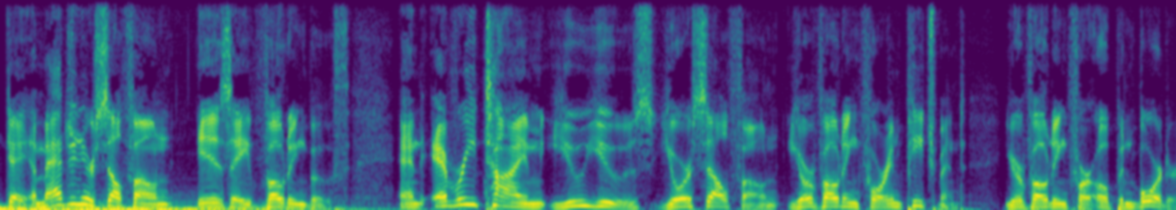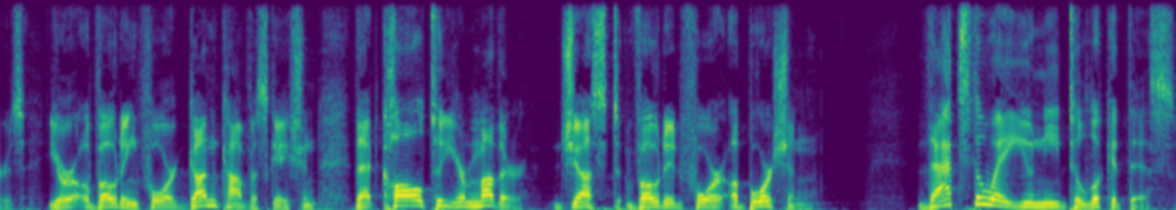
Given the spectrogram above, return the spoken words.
Okay, imagine your cell phone is a voting booth. And every time you use your cell phone, you're voting for impeachment. You're voting for open borders. You're voting for gun confiscation. That call to your mother just voted for abortion. That's the way you need to look at this.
